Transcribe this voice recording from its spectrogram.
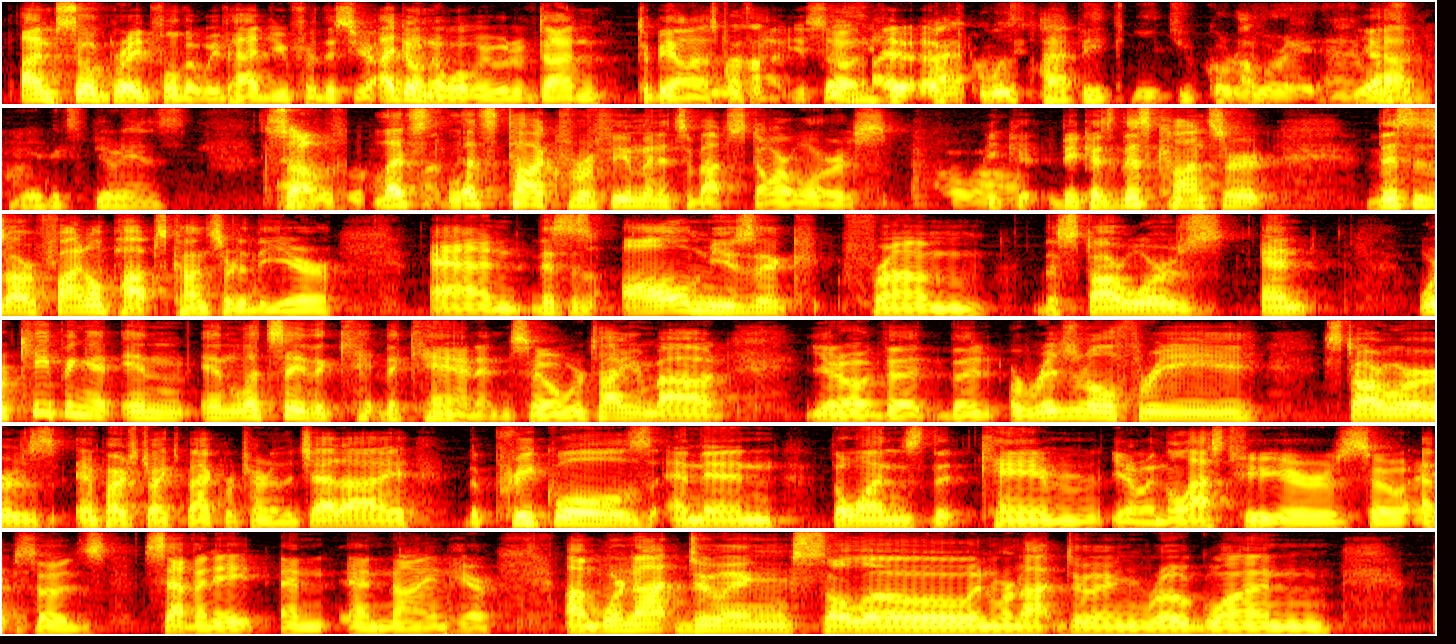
i'm so grateful that we've had you for this year i don't know what we would have done to be honest Well, without you so Thank I. I, I, was happy to to collaborate, and it Yeah. was a great experience. so was a lot of let's fun. let's talk for a few minutes about star wars Oh, wow. because, because this concert this is our final pops concert of the year and this is all music from the star wars and we're keeping it in in let's say the the canon. So we're talking about you know the the original three star wars empire strikes back return of the jedi the prequels and then the ones that came you know in the last few years so Right. episodes seven eight and and nine here. Um, we're not doing solo and we're not doing rogue one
